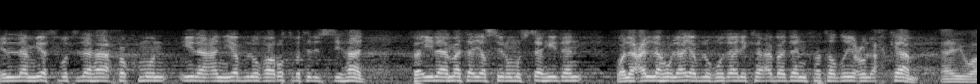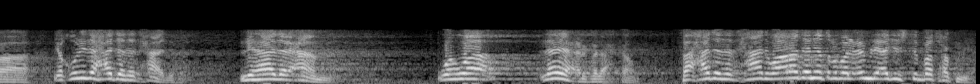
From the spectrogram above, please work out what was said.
إن لم يثبت لها حكم إلى أن يبلغ رتبة الاجتهاد؟ فإلى متى يصير مجتهدا ولعله لا يبلغ ذلك أبدا فتضيع الأحكام؟ أيوة. يقول إذا حدثت حادثة لهذا العام وهو لا يعرف الأحكام. فحدثت حادثة وأراد أن يطلب العلم لأجل استنباط حكمها.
